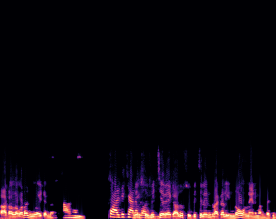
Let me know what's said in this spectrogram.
కాటన్లో కూడా న్యూ ఐటమ్ క్వాలిటీ చాలా చూపించేవే కాదు చూపించలేని రకాలు ఎన్నో ఉన్నాయండి మన దగ్గర.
